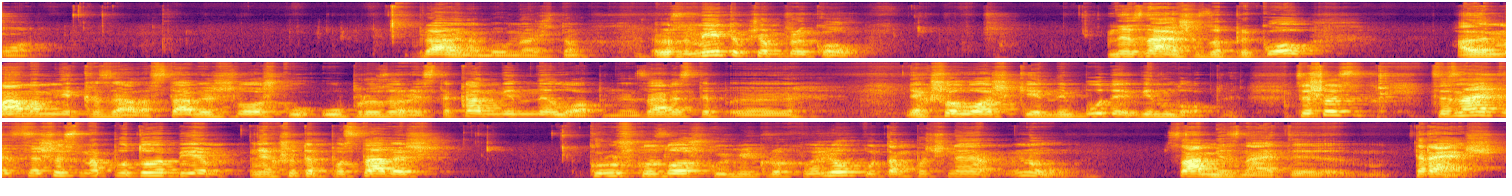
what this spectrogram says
О. Правильно, бо вона ж там. Розумієте, в чому прикол? Не знаю, що за прикол. Але мама мені казала, ставиш ложку у прозорий стакан, він не лопне. Зараз ти, е, якщо ложки не буде, він лопне. Це щось, це знаєте, це щось наподобі, якщо ти поставиш кружку з ложкою в мікрохвильовку, там почне, ну, самі знаєте, треш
